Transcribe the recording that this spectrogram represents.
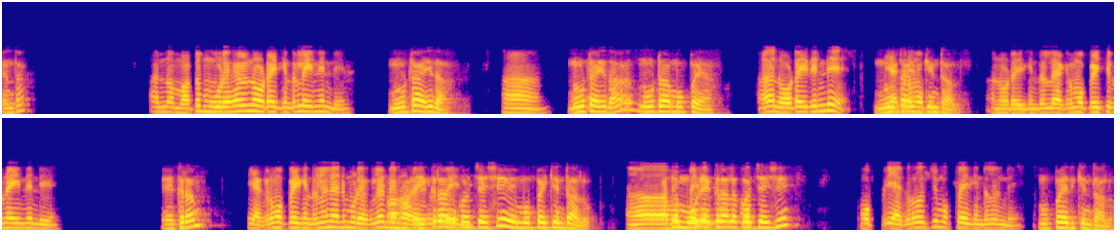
ఎంత? అన్న మొత్తం మూడు ఎకరాలు నూట ఐదు గంటలు అయిందండి. నూట ఐదా? నూట ఐదా? నూట ముప్పయా? ఆ, నూట ఐదు అండి. నూట ఐదు ముప్ప- క్వింటాల్. ఆ, నూట ఐదు గంటలు ఎకరం ముప్పై చెప్పిన అయిందండి. ఎకరం? ఎకరం ముప్పై గంటలు అండి. మూడు ఎకరాలు గంటలు ఎకరానికి. వచ్చేసి ముప్పై క్వింటాలు. అంటే మూడు ఎకరాలకు వచ్చేసి? ముప్పై ఎకరం వచ్చి ముప్పై ఐదు గంటలు అండి ముప్పై ఐదు క్వింటాలు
